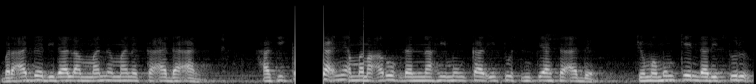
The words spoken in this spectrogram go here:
berada di dalam mana-mana keadaan, hakikatnya amal ma'ruf dan nahi mungkar itu sentiasa ada. Cuma mungkin dari sudut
